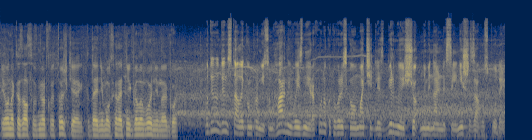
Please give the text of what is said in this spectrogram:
и он оказался в мертвой точке, когда я не мог сыграть ни головой, ни ногой. Один-один стали компромісом. Гарний виїзний рахунок у товариському матчі для збірної, що номінально сильніше за господарів.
